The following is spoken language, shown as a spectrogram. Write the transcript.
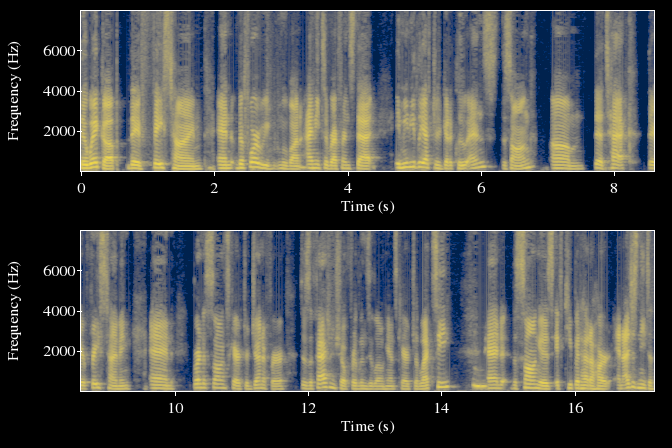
they wake up, they FaceTime, and before we move on, I need to reference that immediately after Get a Clue ends the song, um, the tech they're FaceTiming, and Brenda Song's character Jennifer does a fashion show for Lindsay Lohan's character Lexi, Mhm. and the song is "If Cupid Had a Heart." And I just need to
